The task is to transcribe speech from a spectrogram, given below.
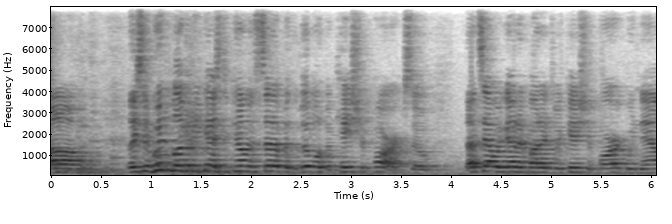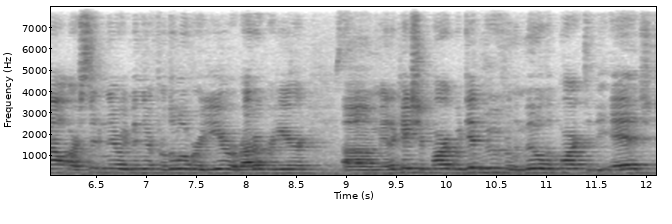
Um, they said, we'd love for you guys to come and set up in the middle of Acacia Park. So that's how we got invited to Acacia Park. We now are sitting there. We've been there for a little over a year. We're right over here um, in Acacia Park. We did move from the middle of the park to the edge,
